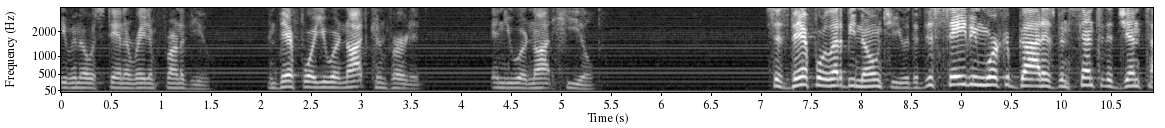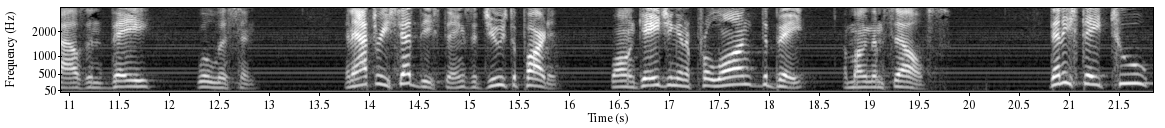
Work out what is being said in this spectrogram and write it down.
even though it's standing right in front of you. And therefore, you are not converted, and you are not healed. It says, Therefore, let it be known to you that this saving work of God has been sent to the Gentiles, and they will listen. And after he said these things, the Jews departed while engaging in a prolonged debate among themselves. Then he stayed two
